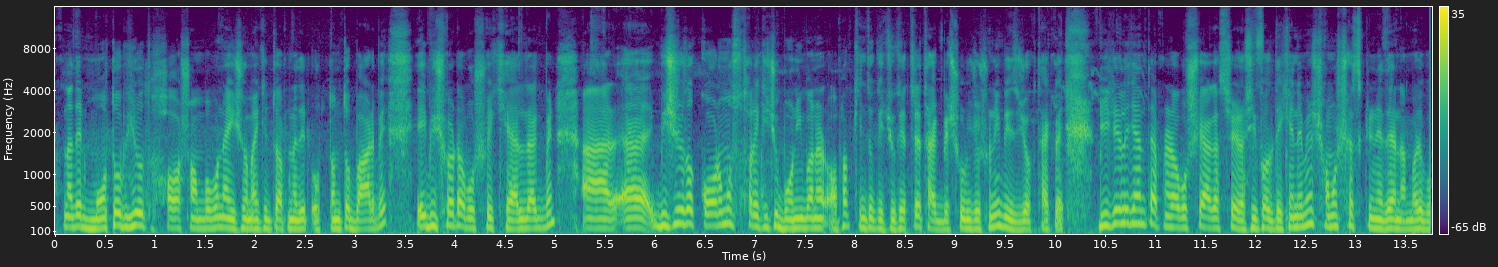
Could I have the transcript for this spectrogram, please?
আপনাদের মতবিরোধ হওয়ার সম্ভাবনা এই সময় কিন্তু আপনাদের অত্যন্ত বাড়বে। এই বিষয়টা অবশ্যই খেয়াল রাখবেন। আর বিশেষত কর্মস্থলে কিছু বনিবানার অভাব কিন্তু কিছু ক্ষেত্রে থাকবে। সূর্য, শনি বীজযোগ থাকলে। ডিটেলে জানতে আপনারা অবশ্যই আগস্টের রাশিফল দেখে নেবেন। সমস্যা স্ক্রিনে দেওয়া নাম্বারে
